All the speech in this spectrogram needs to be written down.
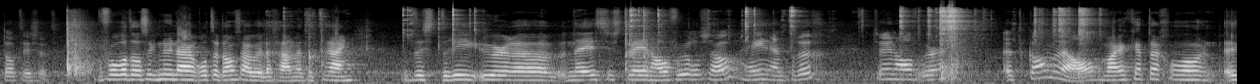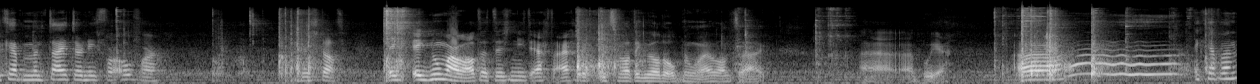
Dat is het. Bijvoorbeeld als ik nu naar Rotterdam zou willen gaan met de trein, het is drie uur, uh, nee, het is tweeënhalf uur of zo. Heen en terug. Tweeënhalf uur. Het kan wel, maar ik heb daar gewoon, ik heb mijn tijd er niet voor over. Dus dat. Ik, ik noem maar wat. Het is niet echt eigenlijk iets wat ik wilde opnoemen, want uh, uh, boeien. ik heb een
